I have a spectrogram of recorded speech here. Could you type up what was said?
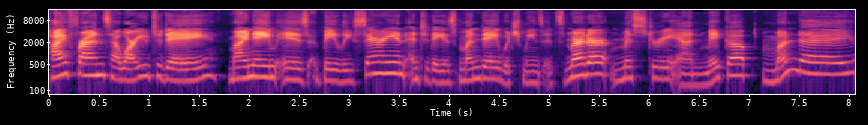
Hi, friends. How are you today? My name is Bailey Sarian, and today is Monday, which means it's Murder, Mystery, and Makeup Monday.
